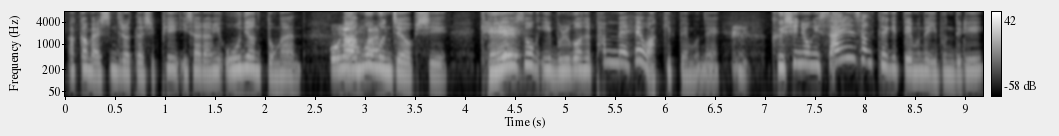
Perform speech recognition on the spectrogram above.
아까 말씀드렸다시피 이 사람이 5년 동안 5년간. 아무 문제 없이 계속 이 물건을 판매해 왔기 때문에 그 신용이 쌓인 상태이기 때문에 이분들이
